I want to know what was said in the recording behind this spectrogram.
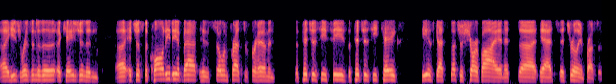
uh, he's risen to the occasion, and uh, it's just the quality of the at bat is so impressive for him, and the pitches he sees, the pitches he takes, he has got such a sharp eye, and it's uh, yeah, it's it's really impressive.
